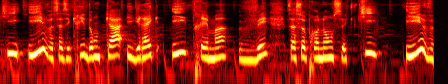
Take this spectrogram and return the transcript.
Kiev, ça s'écrit donc K-Y-I tréma V, ça se prononce Kiev.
